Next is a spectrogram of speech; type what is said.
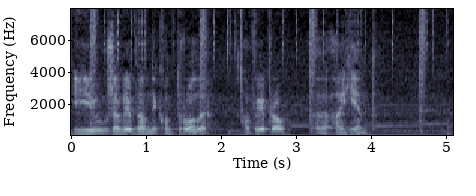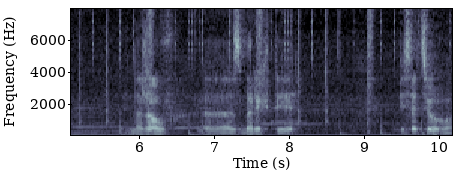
і вже вибрав не контролер, а вибрав е, агент. Нажав зберегти. Після цього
